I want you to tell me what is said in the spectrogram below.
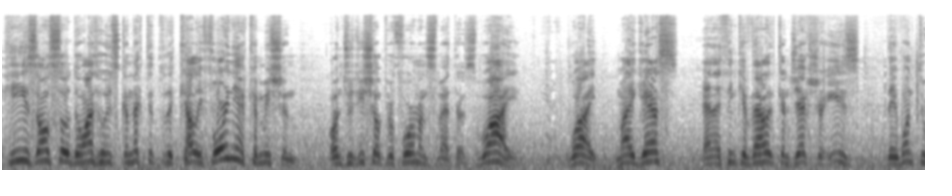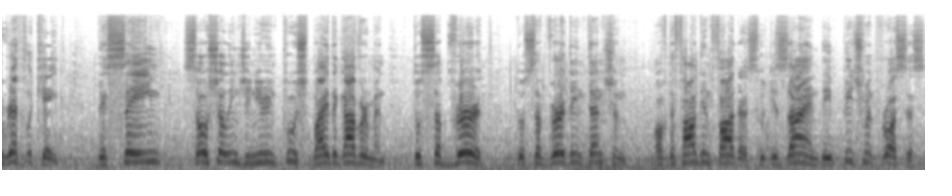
he is also the one who is connected to the California Commission on Judicial Performance Matters. Why? Why? My guess, and I think a valid conjecture, is they want to replicate the same social engineering push by the government to subvert to subvert the intention of the founding fathers who designed the impeachment process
